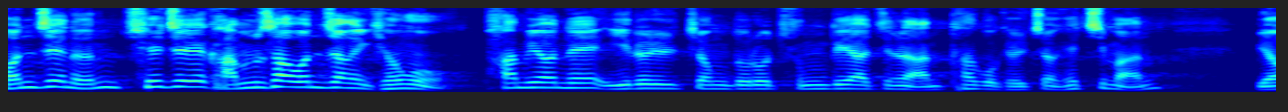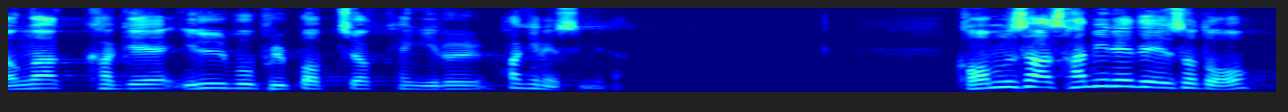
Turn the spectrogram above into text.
헌재는 최재해 감사원장의 경우 파면에 이를 정도로 중대하지는 않다고 결정했지만 명확하게 일부 불법적 행위를 확인했습니다. 검사 3인에 대해서도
